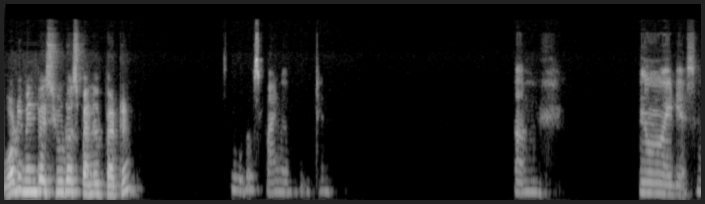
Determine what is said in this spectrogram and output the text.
what do you mean by pseudospinal pattern? Pseudospinal pattern. Um, no idea, sir.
